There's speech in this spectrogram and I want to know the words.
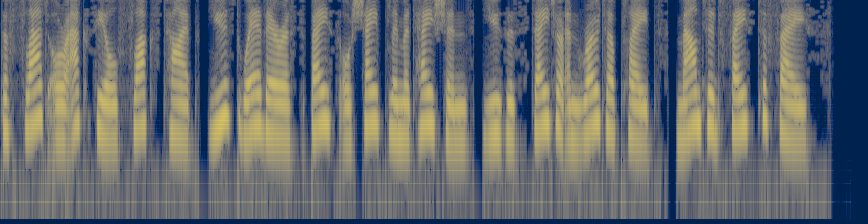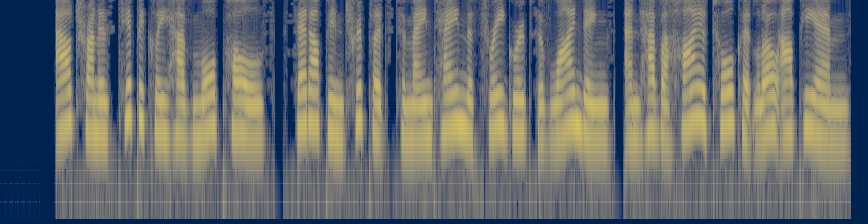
The flat or axial flux type, used where there are space or shape limitations, uses stator and rotor plates, mounted face to face. Outrunners typically have more poles, set up in triplets to maintain the three groups of windings, and have a higher torque at low RPMs.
